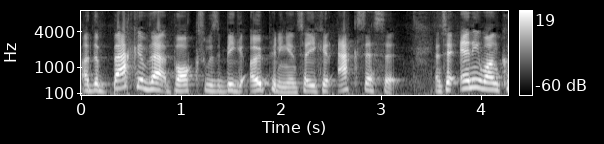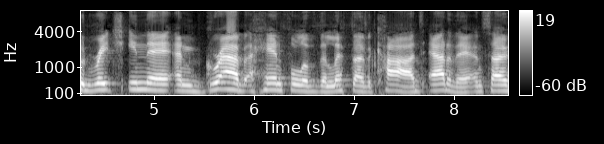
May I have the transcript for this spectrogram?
at the back of that box was a big opening, and so you could access it. And so anyone could reach in there and grab a handful of the leftover cards out of there, and so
